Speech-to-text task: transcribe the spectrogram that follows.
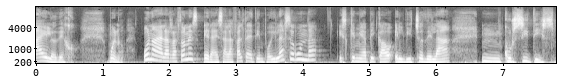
Ahí lo dejo. Bueno, una de las razones era esa, la falta de tiempo. Y la segunda es que me ha picado el bicho de la mm, cursitis.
